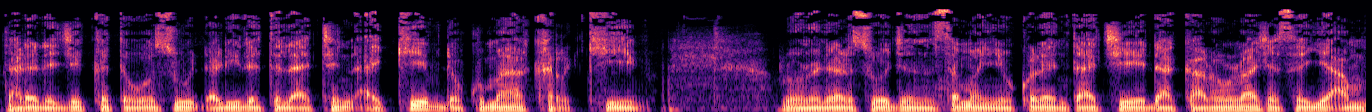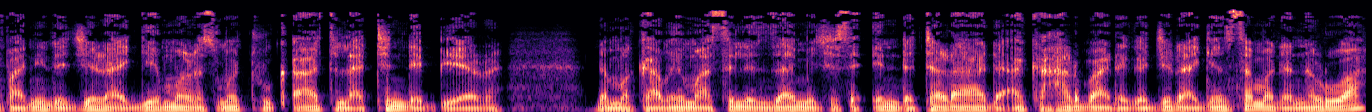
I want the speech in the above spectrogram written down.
tare da jikkata wasu 130 a kiev da kuma kharkiv rundunar sojin saman ukraine ta ce dakarun rasha sai yi amfani da jirage maras matuka 35 da makamai masu linzami 99 da aka harba daga jiragen sama da na ruwa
